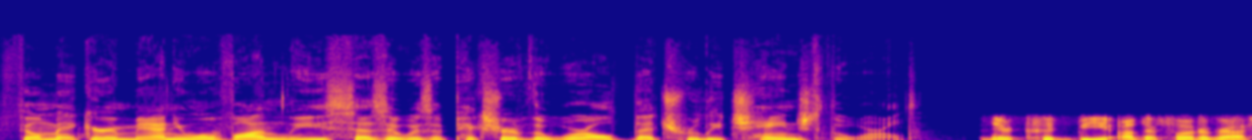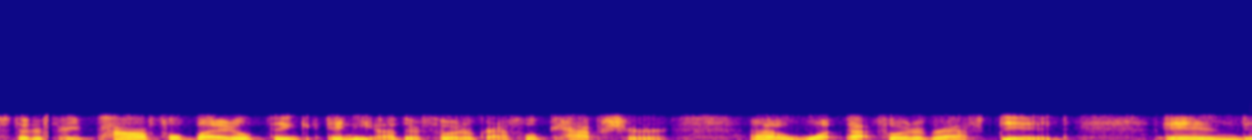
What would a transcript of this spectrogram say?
Filmmaker Emmanuel Vaughan Lee says it was a picture of the world that truly changed the world. There could be other photographs that are very powerful, but I don't think any other photograph will capture uh, what that photograph did. And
